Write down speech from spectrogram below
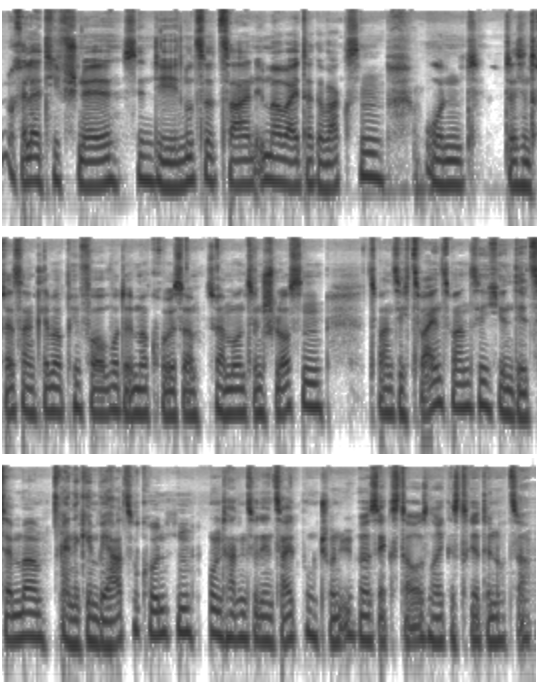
relativ schnell sind die Nutzerzahlen immer weiter gewachsen und das Interesse an Clever PV wurde immer größer. So haben wir uns entschlossen, 2022 im Dezember eine GmbH zu gründen und hatten zu dem Zeitpunkt schon über 6000 registrierte Nutzer.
